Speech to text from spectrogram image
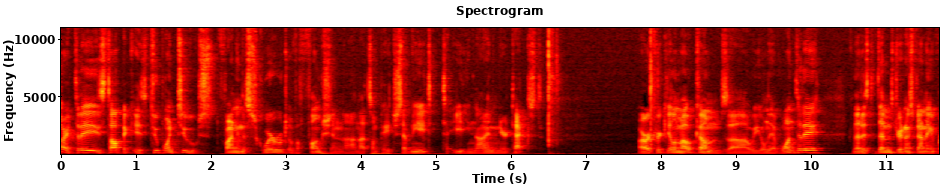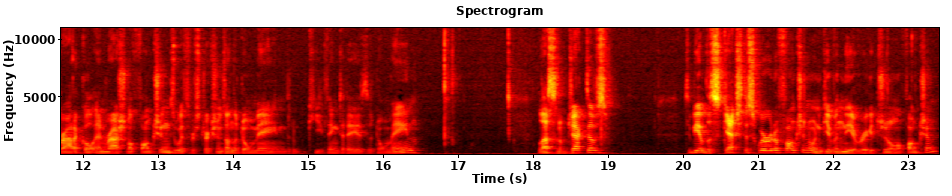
All right, today's topic is 2.2, finding the square root of a function. Uh, that's on page 78 to 89 in your text. Our curriculum outcomes, uh, we only have one today. That is to demonstrate understanding of radical and rational functions with restrictions on the domain. The key thing today is the domain. Lesson objectives. To be able to sketch the square root of function when given the original function.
